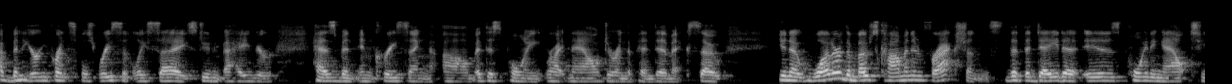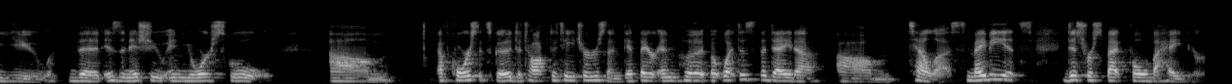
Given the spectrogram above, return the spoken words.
I've been hearing principals recently say student behavior has been increasing um, at this point right now during the pandemic. So, you know, what are the most common infractions that the data is pointing out to you that is an issue in your school? Um, of course, it's good to talk to teachers and get their input, but what does the data um, tell us? Maybe it's disrespectful behavior.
